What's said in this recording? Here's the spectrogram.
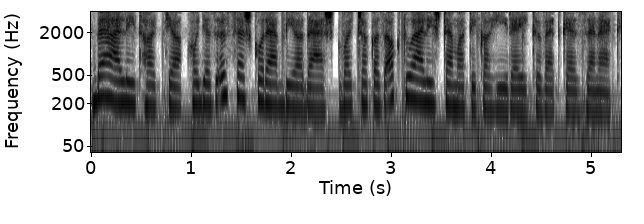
Beállíthatja, hogy az összes korábbi adás, vagy csak az aktuális tematika hírei következzenek.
